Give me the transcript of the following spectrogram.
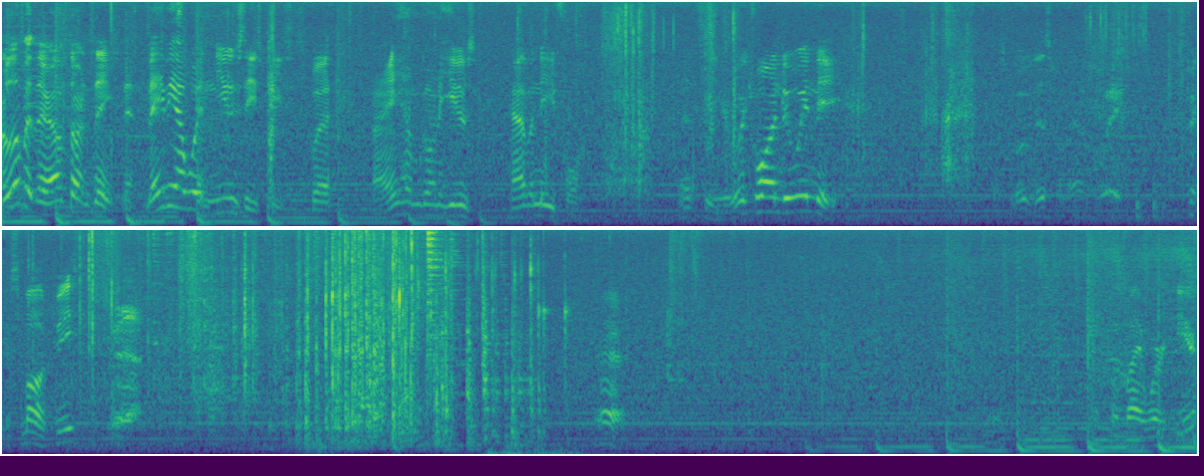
For a little bit there, I was starting to think that maybe I wouldn't use these pieces, but I am going to use, have a need for them. Let's see here, which one do we need? Let's move this one out of the way. Pick a smaller piece. Alright. That might work here.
